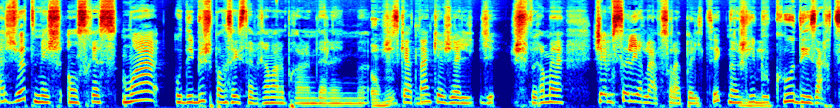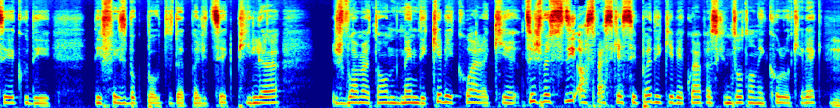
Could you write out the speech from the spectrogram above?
ajoute, mais je- on serait. Moi, au début, je pensais que c'était vraiment le problème de l'anonymat. Mhm. Jusqu'à temps que je, je, je suis vraiment. J'aime ça lire la, sur la politique. Donc, je lis Mhm. beaucoup des articles ou des, des Facebook posts de politique. Puis là, je vois, mettons, même des Québécois là, qui. Tu sais, je me suis dit, ah, c'est parce que c'est pas des Québécois, parce que nous autres, on est cool au Québec. Mhm.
